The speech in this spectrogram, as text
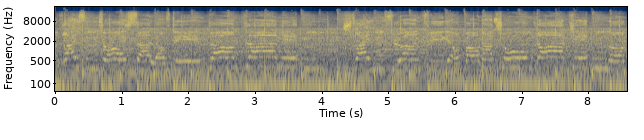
reisen durchs All auf dem blauen Planeten, streiten, führen Kriege und bauen Atomraketen und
